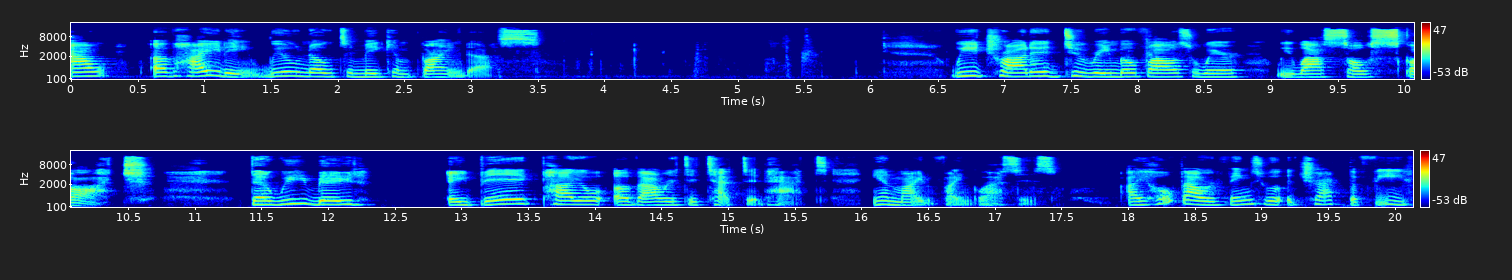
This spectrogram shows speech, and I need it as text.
out of hiding. We'll know to make him find us. We trotted to Rainbow Falls where we last saw Scorch. Then we made a big pile of our detective hats and magnifying glasses. I hope our things will attract the thief.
